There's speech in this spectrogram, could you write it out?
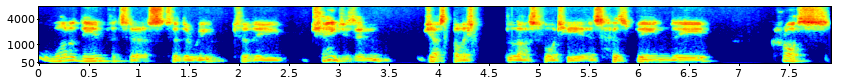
one of the impetus to the re, to the changes in just scholarship the last 40 years has been the cross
